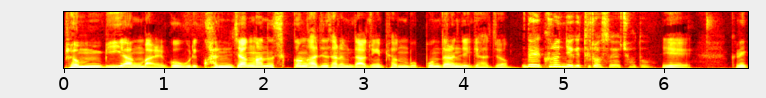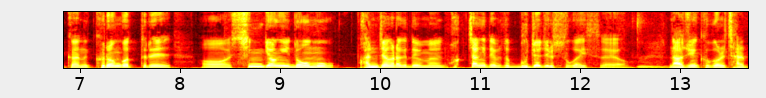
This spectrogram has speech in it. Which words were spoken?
변비약 말고 우리 관장하는 습관 가진 사람이 나중에 변 못 본다는 얘기 하죠. 네, 그런 얘기 들었어요, 저도. 예. 그러니까 그런 것들에 어 신경이 너무 관장을 하게 되면 확장이 되면서 무뎌질 수가 있어요. 음. 나중에 그걸 잘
